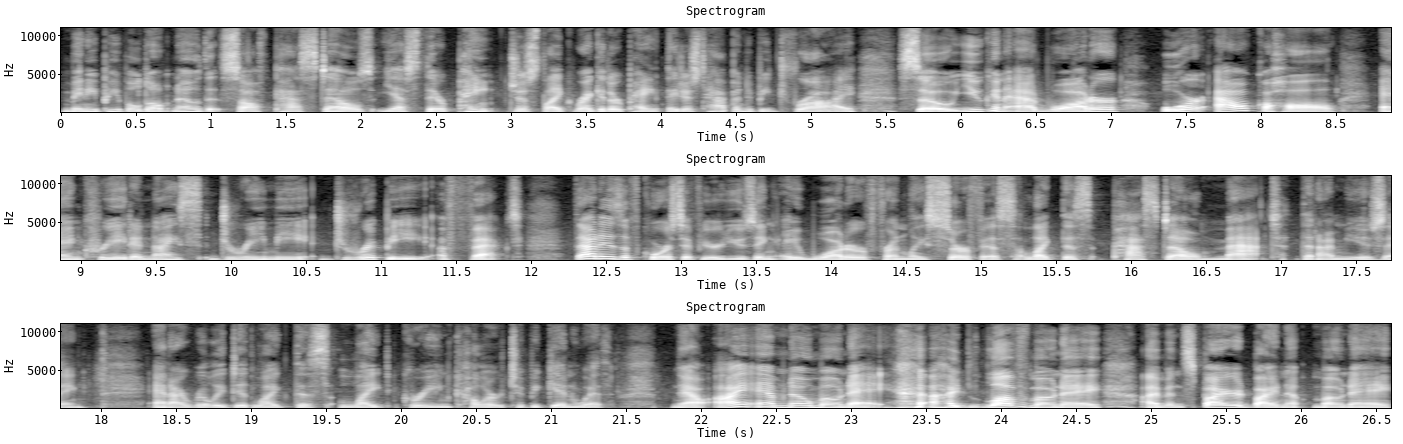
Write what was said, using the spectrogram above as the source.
Many people don't know that soft pastels, yes, they're paint just like regular paint. They just happen to be dry. So you can add water or alcohol and create a nice dreamy, drippy effect. That is, of course, if you're using a water-friendly surface like this PastelMat that I'm using. And I really did like this light green color to begin with. Now, I am no Monet. I love Monet. I'm inspired by Monet.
